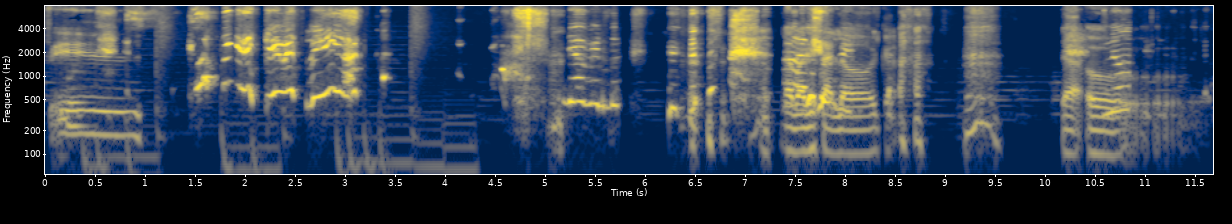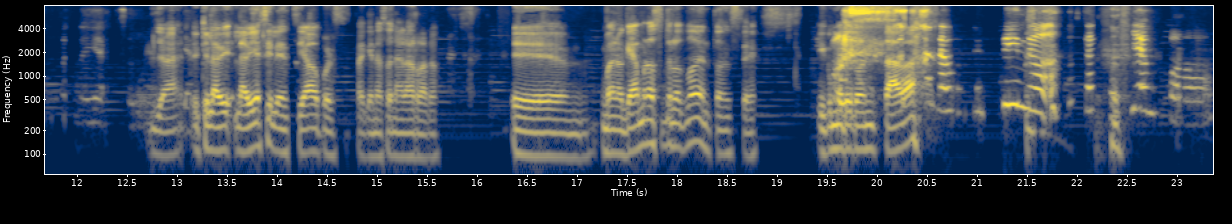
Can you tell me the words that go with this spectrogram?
así? que me ría. ya, perdón. La Pati está loca. Ya, oh. No. Ya, es que la, había- la había silenciado por, para que no sonara raro. Eh, bueno, quedamos nosotros dos entonces. Y como te contaba, La Valentino, tanto tiempo.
